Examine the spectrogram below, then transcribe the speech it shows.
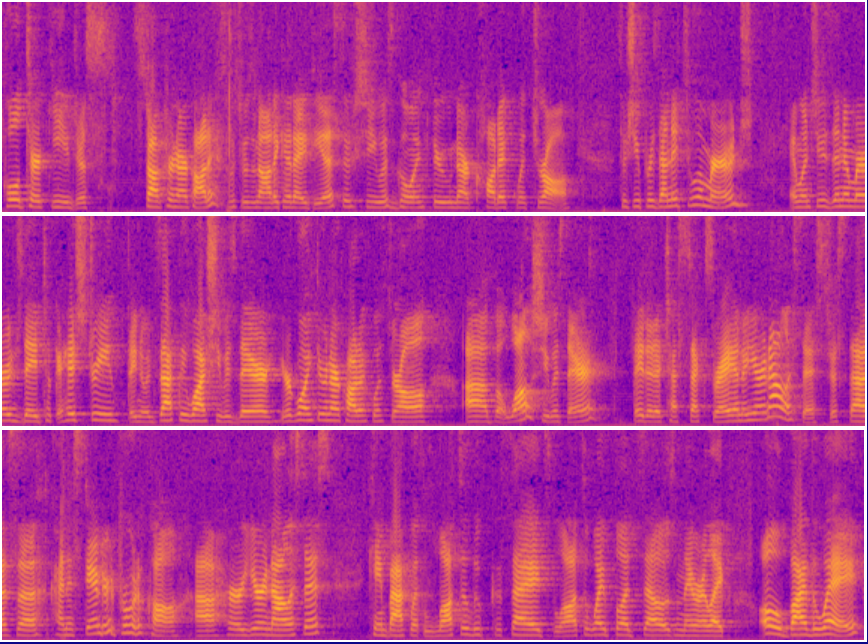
cold turkey just stopped her narcotics, which was not a good idea. So she was going through narcotic withdrawal. So she presented to Emerge. And when she was in Emerge, they took a history. They knew exactly why she was there. You're going through narcotic withdrawal. Uh, but while she was there, they did a chest x-ray and a urinalysis, just as a kind of standard protocol. Uh, her urinalysis came back with lots of leukocytes, lots of white blood cells, and they were like, oh, by the way,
